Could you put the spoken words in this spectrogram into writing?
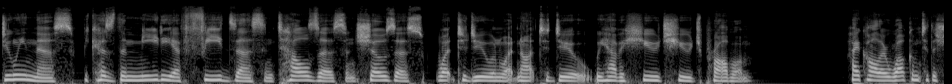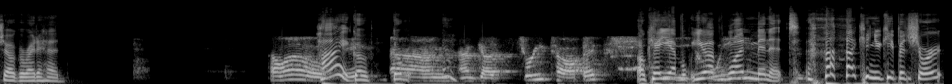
doing this because the media feeds us and tells us and shows us what to do and what not to do, we have a huge, huge problem. Hi, caller. Welcome to the show. Go right ahead. Hello. Hi, go- go- Um, I've got three topics. Okay, you have you have one minute. Can you keep it short?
